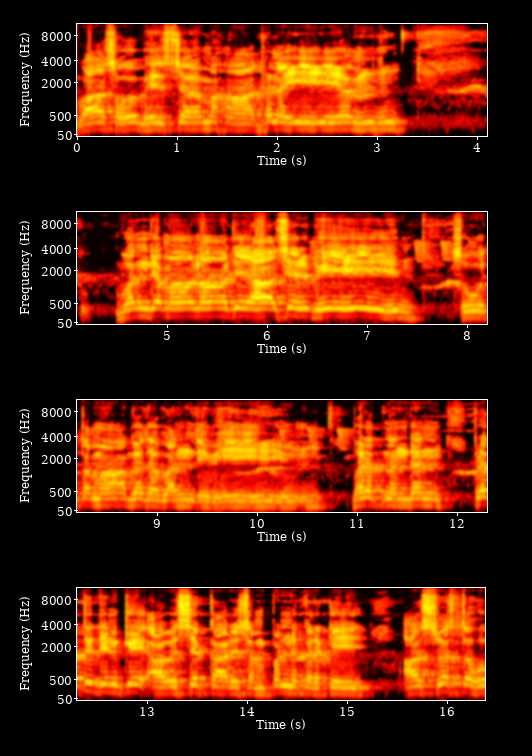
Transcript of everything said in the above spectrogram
वासोभिश्च महाधन। वंद्यमाना जयाशिर्भि सूतमागध वंदि भी भरत नंदन प्रतिदिन के आवश्यक कार्य संपन्न करके आश्वस्त हो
